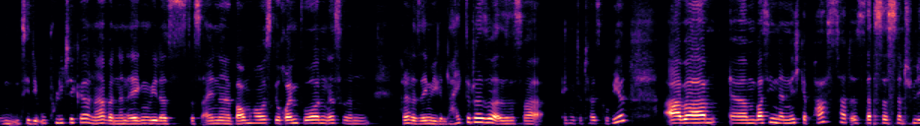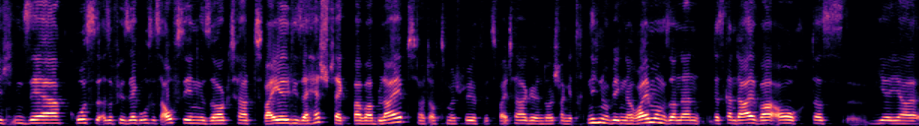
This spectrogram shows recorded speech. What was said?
ein CDU-Politiker, ne, wenn dann irgendwie das, das eine Baumhaus geräumt worden ist, dann hat er das irgendwie geliked oder so. Also es war irgendwie total skurril. Aber ähm, was ihnen dann nicht gepasst hat, ist, dass das natürlich ein sehr großes, also für sehr großes Aufsehen gesorgt hat, weil dieser Hashtag Baba bleibt, halt auch zum Beispiel für zwei Tage in Deutschland getrennt. Nicht nur wegen der Räumung, sondern der Skandal war auch, dass wir ja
